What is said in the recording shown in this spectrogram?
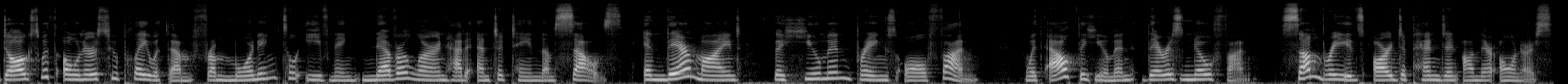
Dogs with owners who play with them from morning till evening never learn how to entertain themselves. In their mind, the human brings all fun. Without the human, there is no fun. Some breeds are dependent on their owners.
